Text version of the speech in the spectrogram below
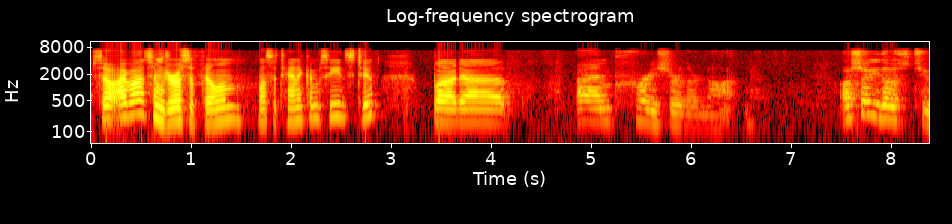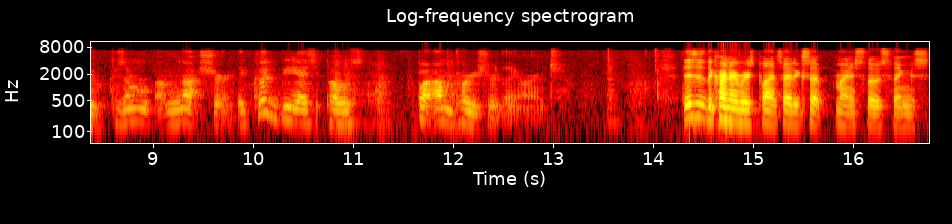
So I bought some Drosophyllum lusitanicum seeds too, but uh, I'm pretty sure they're not. I'll show you those too, because I'm I'm not sure. They could be, I suppose, but I'm pretty sure they aren't. This is the carnivorous plant side except minus those things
